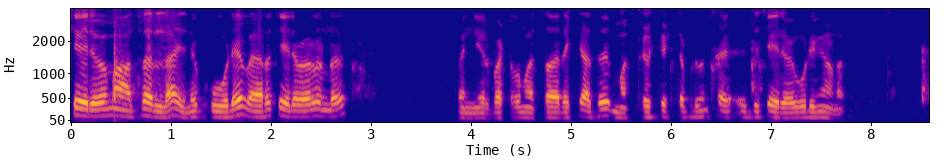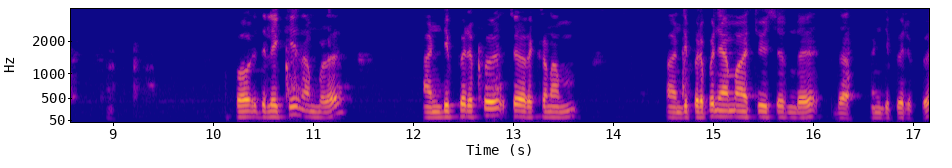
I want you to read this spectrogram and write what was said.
ചേരുവ മാത്രമല്ല ഇതിന്റെ കൂടെ വേറെ ചേരുവകളുണ്ട്. പനീർ ബട്ടർ മസാലയ്ക്ക് അത് മക്കൾക്ക് ഇഷ്ടപ്പെടുന്ന ഇത് ചേരുവ കൂടിയാണ് അപ്പോൾ ഇതിലേക്ക് നമ്മൾ അണ്ടിപ്പരിപ്പ് ചേർക്കണം. അണ്ടിപ്പരിപ്പ് ഞാൻ മാറ്റി വെച്ചിട്ടുണ്ട്. ഇതാ അണ്ടിപ്പരിപ്പ്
